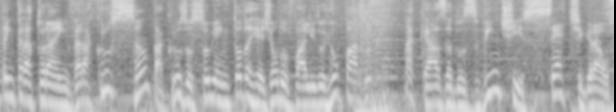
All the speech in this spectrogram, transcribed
Temperatura em Veracruz, Santa Cruz do Sul e em toda a região do Vale do Rio Pardo, na casa dos 27 graus.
